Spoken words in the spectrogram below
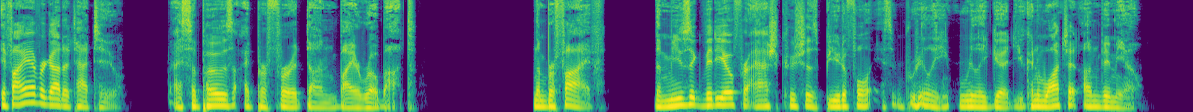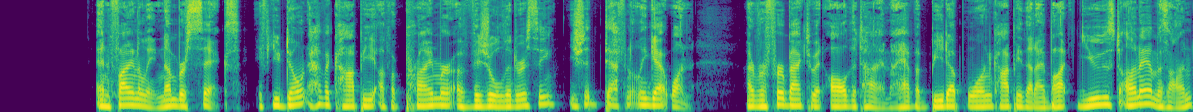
if I ever got a tattoo, I suppose I'd prefer it done by a robot. Number five, the music video for Ash Koosha's Beautiful is really, really good. You can watch it on Vimeo. And finally, number six, if you don't have a copy of a primer of visual literacy, you should definitely get one. I refer back to it all the time. I have a beat up, worn copy that I bought used on Amazon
